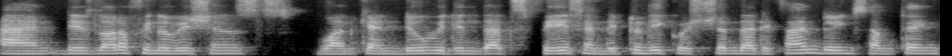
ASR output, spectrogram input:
and there's a lot of innovations one can do within that space and literally question that if i'm doing something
